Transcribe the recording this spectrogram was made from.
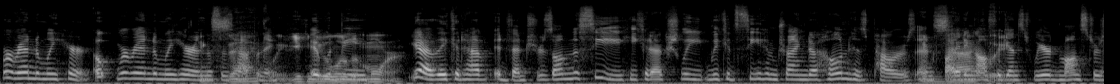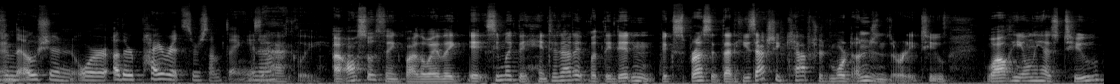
we're randomly here. Oh, we're randomly here and this is happening. You can it do a would little be bit more. Yeah, they could have adventures on the sea. He could actually we could see him trying to hone his powers and fighting off against weird monsters in the ocean or other pirates or something, you know? Exactly. I also think, by the way, like it seemed like they hinted at it, but they didn't express it. That he's actually captured more dungeons already too. While he only has two,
